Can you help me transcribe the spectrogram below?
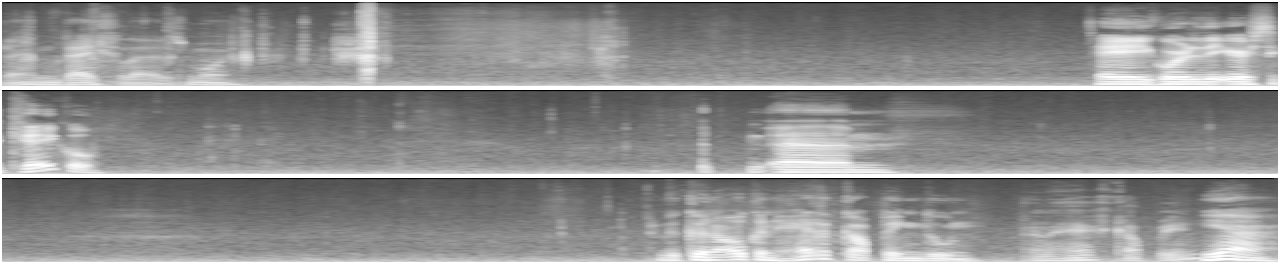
En bijgeluid is mooi. Hé, hey, ik hoorde de eerste krekel. Ehm we kunnen ook een herkapping doen. Een herkapping. Ja,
